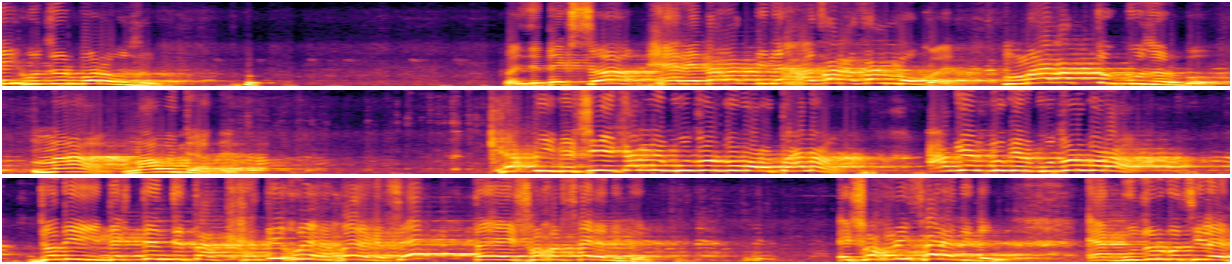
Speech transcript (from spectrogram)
এই হুজুর বড় হুজুর। হ্যাঁ রে দাওয়াত দিলে হাজার হাজার লোক হয়। মারাত্মক বুজুর্গ। না না খ্যাতি বেশি, এই কারণে বুজুর্গ বড়, তা না। আগের যুগের বুজুর্গরা যদি দেখতেন যে তার খ্যাতি হয়ে হয়ে গেছে, তো এই শহর ছাইরা দিতেন। এই শহরই ছাইরা দিতেন। এক বুজুর্গ ছিলেন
